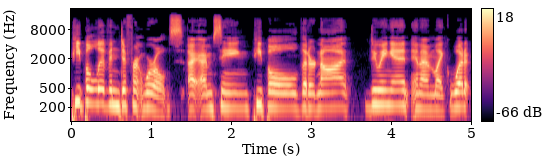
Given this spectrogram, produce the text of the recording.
people live in different worlds. I- I'm seeing people that are not doing it, and I'm like, what?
